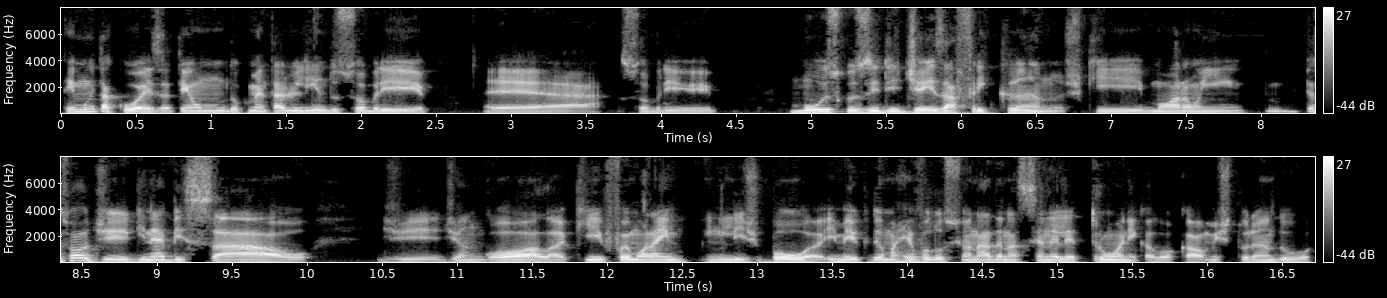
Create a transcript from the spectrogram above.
Tem muita coisa. Tem um documentário lindo sobre, é, sobre músicos e DJs africanos que moram em. pessoal de Guiné-Bissau, de, de Angola, que foi morar em, em, Lisboa e meio que deu uma revolucionada na cena eletrônica local, misturando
